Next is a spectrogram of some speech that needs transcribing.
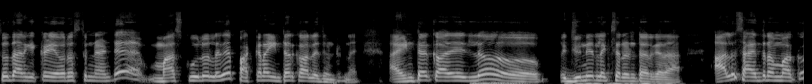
సో దానికి ఇక్కడ ఎవరు వస్తున్నాయంటే మా స్కూల్లో పక్కన ఇంటర్ కాలేజ్ ఉంటున్నాయి. ఆ ఇంటర్ కాలేజ్లో జూనియర్ లెక్చర్ ఉంటారు కదా వాళ్ళు సాయంత్రం మాకు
